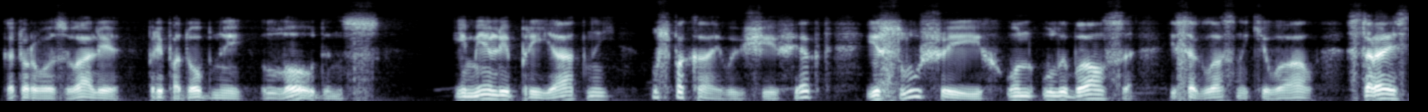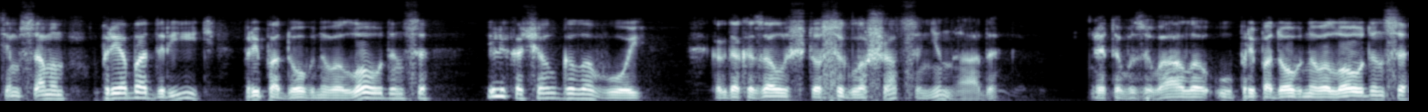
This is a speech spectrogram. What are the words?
которого звали преподобный Лоуденс, имели приятный успокаивающий эффект, и слушая их, он улыбался и согласно кивал, стараясь тем самым приободрить преподобного Лоуденса или качал головой, когда казалось, что соглашаться не надо. Это вызывало у преподобного Лоуденса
